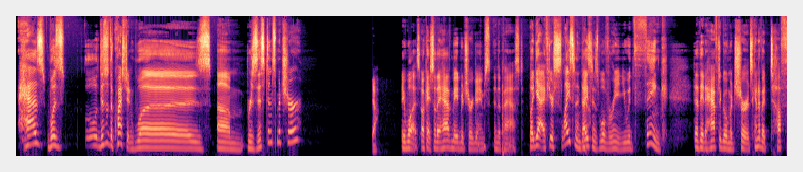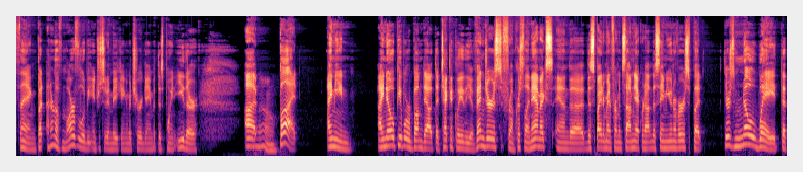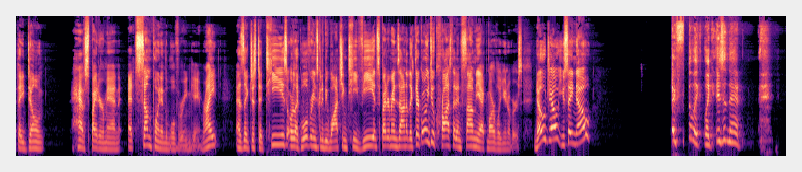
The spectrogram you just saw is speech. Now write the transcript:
has was oh, this is the question? Was um Resistance mature? Yeah. It was. Okay, so they have made mature games in the past. But yeah, if you're slicing and dicing as Wolverine, you would think that they'd have to go mature. It's kind of a tough thing, but I don't know if Marvel would be interested in making a mature game at this point either. Uh, No. but I mean, I know people were bummed out that technically the Avengers from Crystal Dynamics and uh, the Spider-Man from Insomniac were not in the same universe, but there's no way that they don't have Spider-Man at some point in the Wolverine game, right? As like just a tease, or like Wolverine's going to be watching TV and Spider-Man's on it. Like they're going to cross that Insomniac Marvel universe. No, Joe, you say no? I feel like like isn't that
